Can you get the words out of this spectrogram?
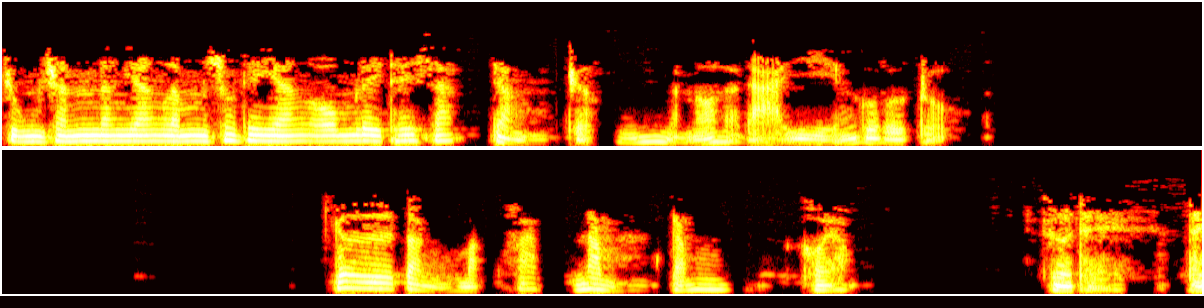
Chung sanh đang gian lâm xuống thế gian ôm lấy thế xác trần trượt, mà nó là đại diện của vũ trụ. Cơ tầng mặt pháp nằm trong khối óc. Cơ thể tay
